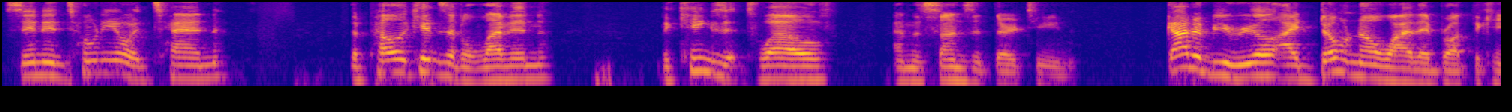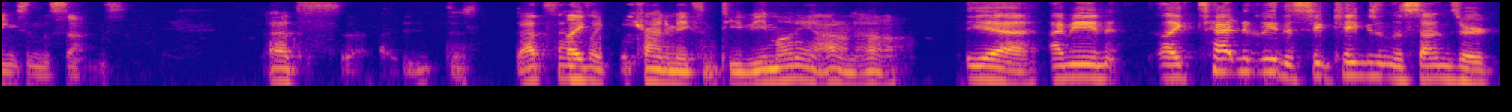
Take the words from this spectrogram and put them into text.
San Antonio at ten. The Pelicans at eleven. The Kings at twelve and the Suns at 13. Gotta be real. I don't know why they brought the Kings and the Suns. That's that sounds like, like they're trying to make some TV money. I don't know. Yeah, I mean, like technically, the Kings and the Suns are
